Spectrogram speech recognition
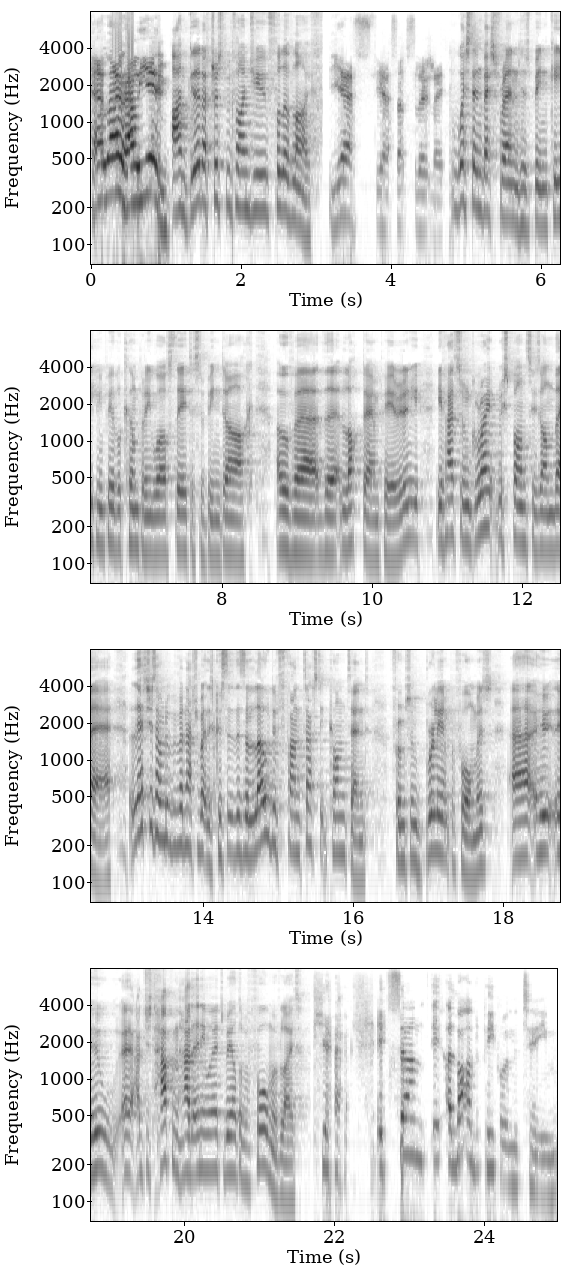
Hello, how are you? I'm good. I trust we find you full of life. Yes, yes, absolutely. West End Best Friend has been keeping people company whilst theatres have been dark over the lockdown period, and you, you've had some great responses on there. Let's just have a little bit of a natural about this because there's a load of fantastic content from some brilliant performers uh, who, who uh, just haven't had anywhere to be able to perform of late. Yeah, it's um, it, a lot of the people in the team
